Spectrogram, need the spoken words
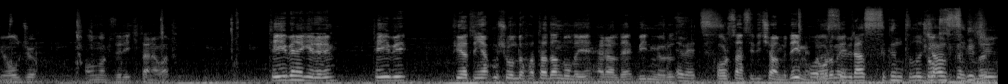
yolcu olmak üzere iki tane var. Teybine gelelim. Teybi Fiat'ın yapmış olduğu hatadan dolayı herhalde bilmiyoruz. Evet. Korsan CD çalmıyor değil mi? Orası Doğru mu? biraz sıkıntılı, Çok can sıkıntılı. sıkıcı.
